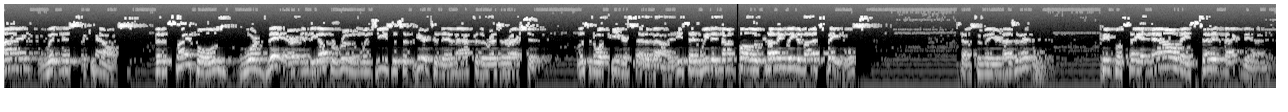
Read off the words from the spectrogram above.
Eyewitness accounts The disciples were there in the upper room when Jesus appeared to them after the resurrection. Listen to what Peter said about it. He said, We did not follow cunningly devised fables. Sounds familiar, doesn't it? People say it now, they said it back then.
